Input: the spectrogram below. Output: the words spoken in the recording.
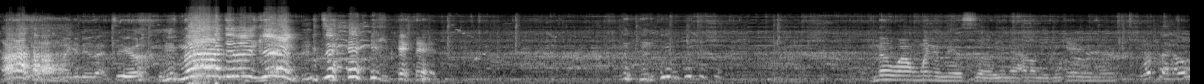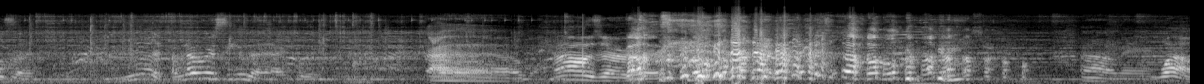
Ah! I can do that too. No, I did it again! Dang it! No, I'm winning this, so, you know, I don't even care anymore. what the hell is that? Yeah, I've never seen that actually. Ah, okay. Bowser! Oh, man. wow.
